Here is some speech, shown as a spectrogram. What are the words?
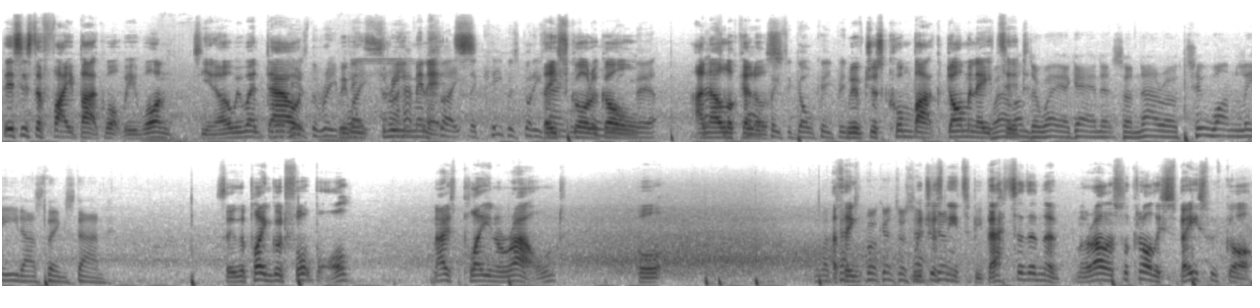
This is the fight back what we want. You know, we went down within three minutes. They scored a goal. And now look at us. We've just come back, dominated. Well underway again. It's a narrow 2-1 lead as things stand. So they're playing good football. Nice playing around. But I think we just need to be better than them. Morales, look at all this space we've got.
